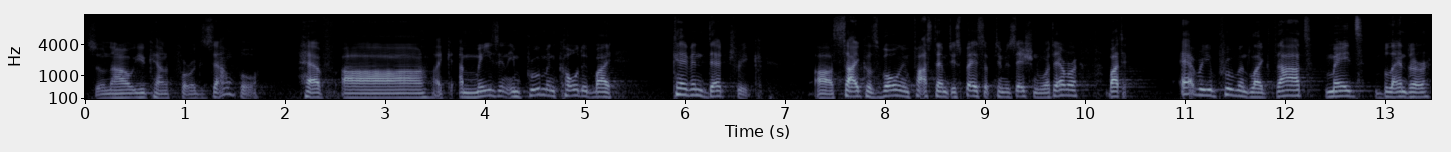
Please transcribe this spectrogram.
So now you can, for example, have uh, like amazing improvement coded by Kevin Dietrich, uh, cycles, volume, fast empty space, optimization, whatever. But every improvement like that made Blender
